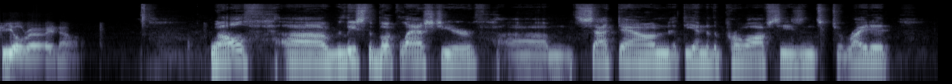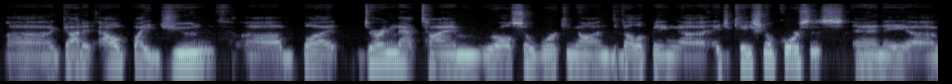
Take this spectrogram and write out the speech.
feel right now? Well, uh, released the book last year. Um, sat down at the end of the pro off season to write it. Uh, got it out by June, uh, but during that time, we are also working on developing uh, educational courses and a uh,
